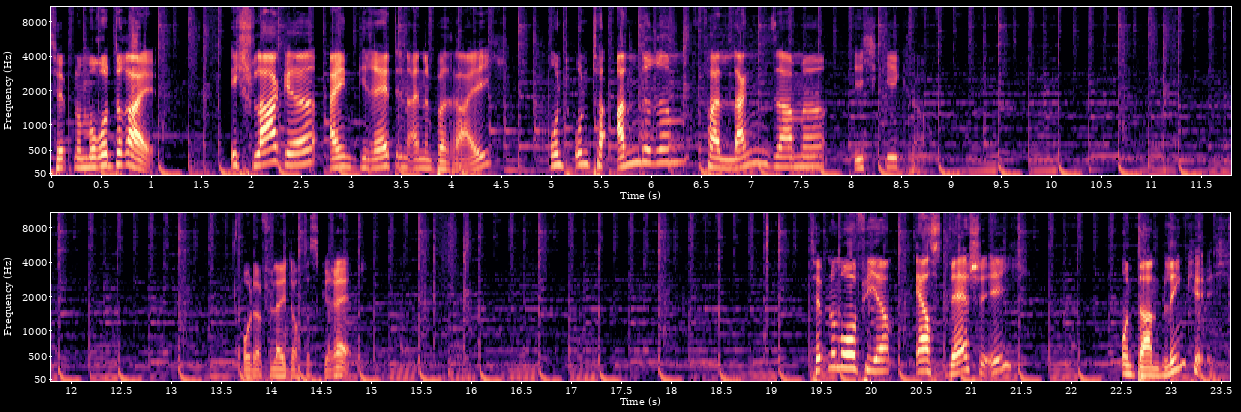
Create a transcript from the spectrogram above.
Tipp Nummer 3. Ich schlage ein Gerät in einen Bereich und unter anderem verlangsame ich Gegner. Oder vielleicht auch das Gerät. Tipp Nummer 4. Erst dashe ich und dann blinke ich.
